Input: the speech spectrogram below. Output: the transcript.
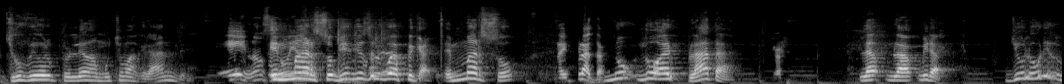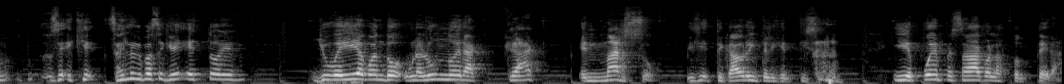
Yo veo el problema mucho más grande. Sí, no, sí, En obviamente. marzo, bien, yo se lo voy a explicar. En marzo No hay plata. no, no va a haber plata. La, la- mira, yo lo único. es que, ¿sabes lo que pasa? Que esto es. Yo veía cuando un alumno era crack en marzo. Dice, este cabro inteligentísimo. Y después empezaba con las tonteras.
